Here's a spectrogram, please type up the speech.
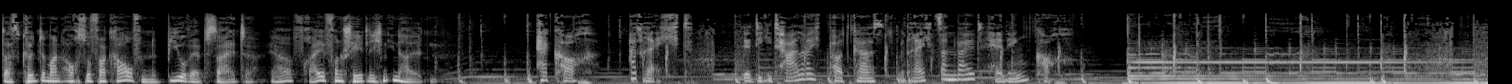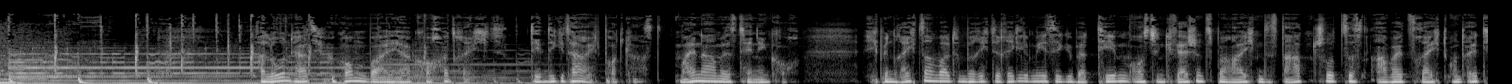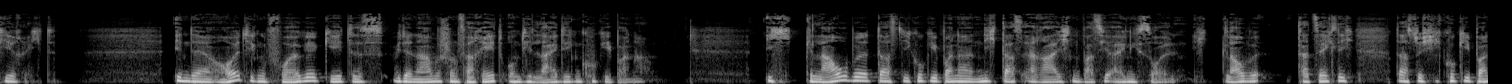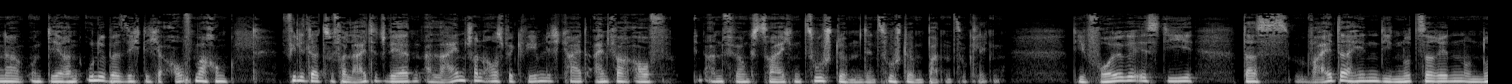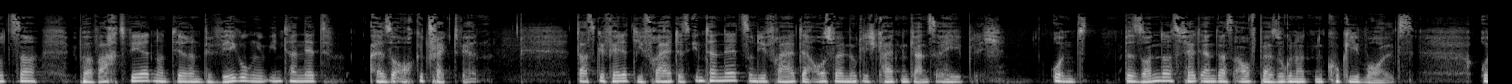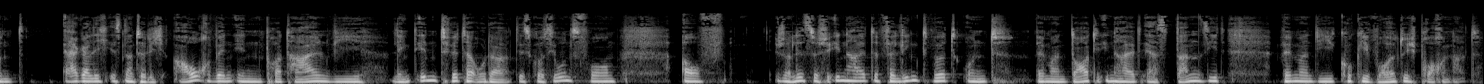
Das könnte man auch so verkaufen, eine Bio-Webseite, ja, frei von schädlichen Inhalten. Herr Koch hat Recht. Der Digitalrecht-Podcast mit Rechtsanwalt Henning Koch. Hallo und herzlich willkommen bei Herr Koch hat Recht, dem Digitalrecht-Podcast. Mein Name ist Henning Koch. Ich bin Rechtsanwalt und berichte regelmäßig über Themen aus den Querschnittsbereichen des Datenschutzes, Arbeitsrecht und IT-Recht. In der heutigen Folge geht es, wie der Name schon verrät, um die leidigen Cookie-Banner. Ich glaube, dass die Cookie-Banner nicht das erreichen, was sie eigentlich sollen. Ich glaube tatsächlich, dass durch die Cookie-Banner und deren unübersichtliche Aufmachung viele dazu verleitet werden, allein schon aus Bequemlichkeit einfach auf in Anführungszeichen zustimmen, den Zustimmen-Button zu klicken. Die Folge ist die, dass weiterhin die Nutzerinnen und Nutzer überwacht werden und deren Bewegungen im Internet also auch getrackt werden. Das gefährdet die Freiheit des Internets und die Freiheit der Auswahlmöglichkeiten ganz erheblich. Und besonders fällt einem das auf bei sogenannten Cookie Walls. Und Ärgerlich ist natürlich auch, wenn in Portalen wie LinkedIn, Twitter oder Diskussionsforum auf journalistische Inhalte verlinkt wird und wenn man dort den Inhalt erst dann sieht, wenn man die Cookie Wall durchbrochen hat.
